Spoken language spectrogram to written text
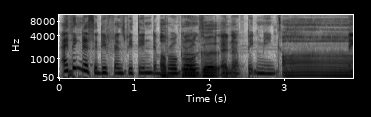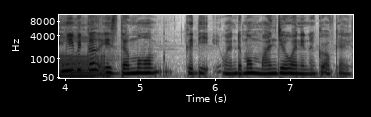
I think there's a difference between the A bro, girl and, and a pick me girl. Ah. Me girl is the more gedik one, the more manja one in a group of guys.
